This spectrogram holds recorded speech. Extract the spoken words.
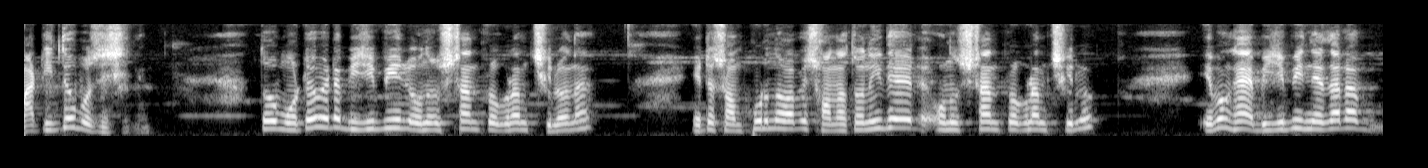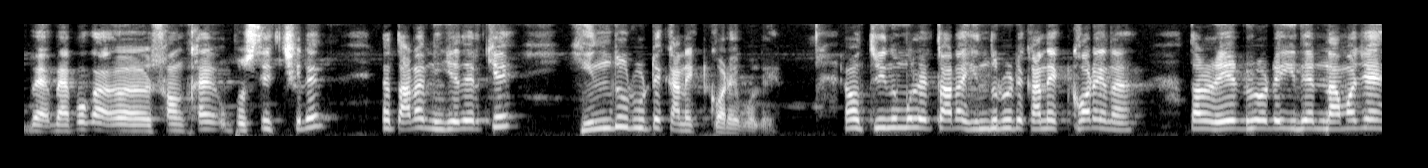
মাটিতেও বসেছিলেন। তো মোটেও এটা বিজেপির অনুষ্ঠান প্রোগ্রাম ছিল না। এটা সম্পূর্ণভাবে সনাতনীদের অনুষ্ঠান প্রোগ্রাম ছিল। এবং হ্যাঁ বিজেপির নেতারা ব্য- ব্যাপক সংখ্যায় উপস্থিত ছিলেন। তারা নিজেদেরকে হিন্দু রুটে কানেক্ট করে বলে। এবং তৃণমূলের তারা হিন্দু রুটে কানেক্ট করে না। তারা রেড রোডে ঈদের নামাজে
